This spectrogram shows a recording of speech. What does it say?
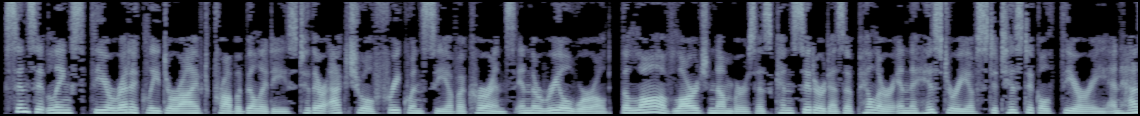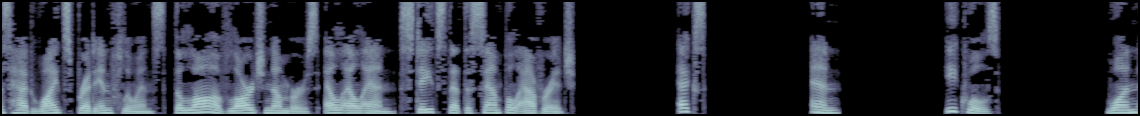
Since it links theoretically derived probabilities to their actual frequency of occurrence in the real world, the law of large numbers is considered as a pillar in the history of statistical theory and has had widespread influence. The law of large numbers (LLN) states that the sample average x n equals one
